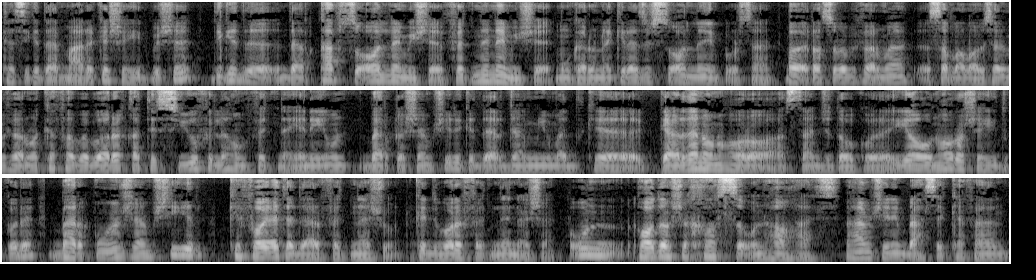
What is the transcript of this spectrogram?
کسی که در معرکه شهید بشه دیگه در قبل سوال نمیشه فتنه نمیشه. منکر و نکیر ازش سوال نمی‌پرسن. رسول الله میفرما صلی الله علیه و سلم میفرما کفه به بارقت سیوف لهم فتنه. یعنی اون برق شمشیری که در جنگ میومد که گردن اونها رو از تن جدا کنه یا اونها رو شهید کنه برق اون شمشیر کفایت در فتنه شون که دوباره فتنه نشن. اون پاداش خاص اونها هست. و همچنین بحث کفن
